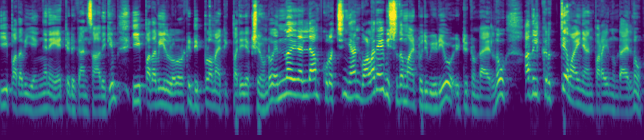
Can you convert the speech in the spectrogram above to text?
ഈ പദവി എങ്ങനെ ഏറ്റെടുക്കാൻ സാധിക്കും? ഈ പദവിയിലുള്ളവർക്ക് ഡിപ്ലോമാറ്റിക് പരിരക്ഷയുണ്ടോ? എന്നതിനെല്ലാം കുറച്ച് ഞാൻ വളരെ വിശദമായിട്ടൊരു വീഡിയോ ഇട്ടിട്ടുണ്ടായിരുന്നു. അതിൽ കൃത്യമായി ഞാൻ പറയുന്നുണ്ടായിരുന്നു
